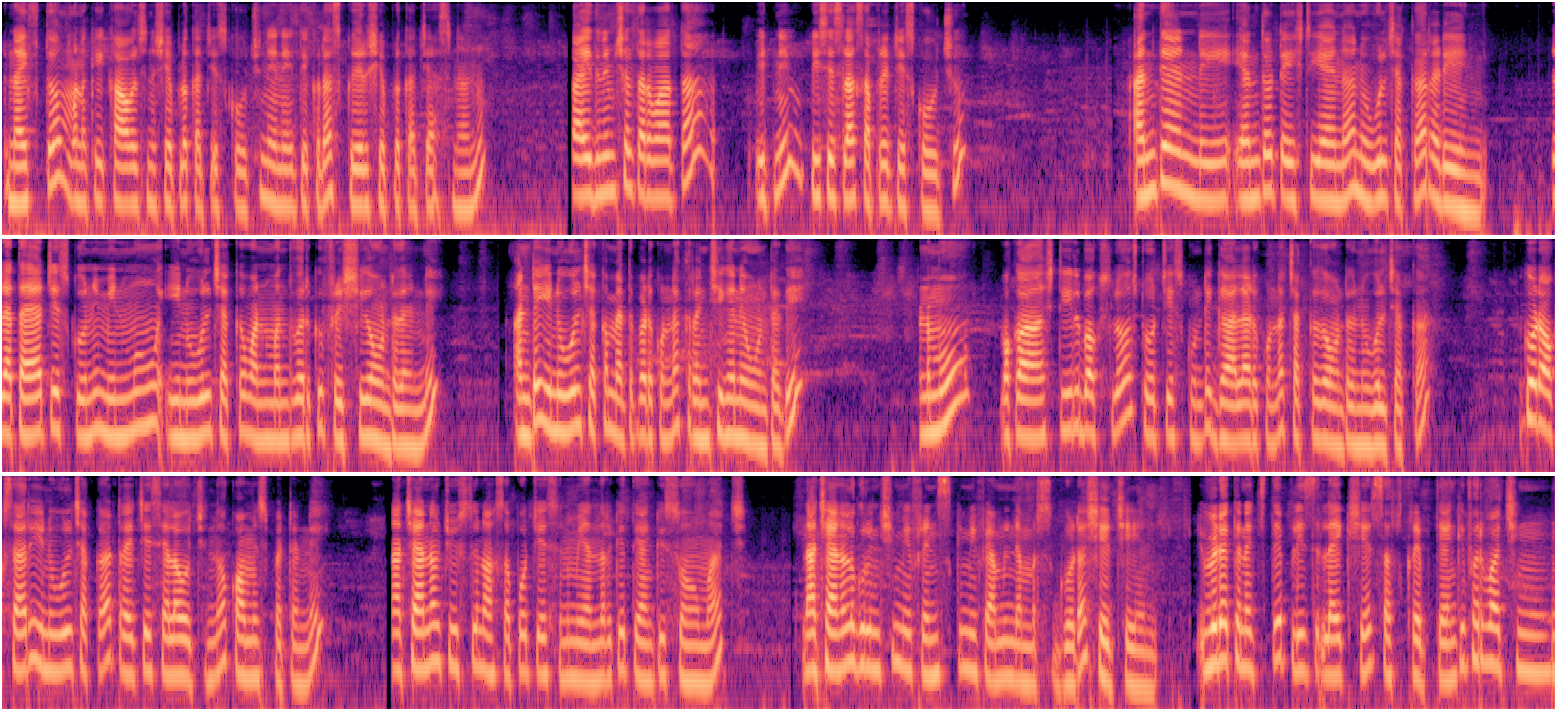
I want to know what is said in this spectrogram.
నైఫ్తో మనకి కావాల్సిన షేప్లో కట్ చేసుకోవచ్చు. నేనైతే ఇక్కడ స్క్వేర్ షేప్లో కట్ చేస్తున్నాను. ఐదు నిమిషాల తర్వాత వీటిని పీసెస్ లాగా సపరేట్ చేసుకోవచ్చు. అంతే అండి. ఎంతో టేస్టీ అయిన నువ్వుల చెక్క రెడీ అయింది. ఇలా తయారు చేసుకొని మినిమం ఈ నువ్వుల చెక్క వన్ మంత్ వరకు ఫ్రెష్గా ఉంటుందండి. అంటే ఈ నువ్వుల చెక్క మెత్తపడకుండా క్రంచీగానే ఉంటుంది. మనము ఒక స్టీల్ బాక్స్లో స్టోర్ చేసుకుంటే గాలాడకుండా చక్కగా ఉంటుంది నువ్వుల చెక్క. కూడా ఒకసారి ఈ నువ్వుల చెక్క ట్రై చేసి ఎలా వచ్చిందో కామెంట్స్ పెట్టండి. నా ఛానల్ చూస్తూ నాకు సపోర్ట్ చేసిన మీ అందరికీ థ్యాంక్ యూ సో మచ్. నా ఛానల్ గురించి మీ ఫ్రెండ్స్కి మీ ఫ్యామిలీ మెంబర్స్కి కూడా షేర్ చేయండి. ఈ వీడియోకి నచ్చితే please like share subscribe thank you for watching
